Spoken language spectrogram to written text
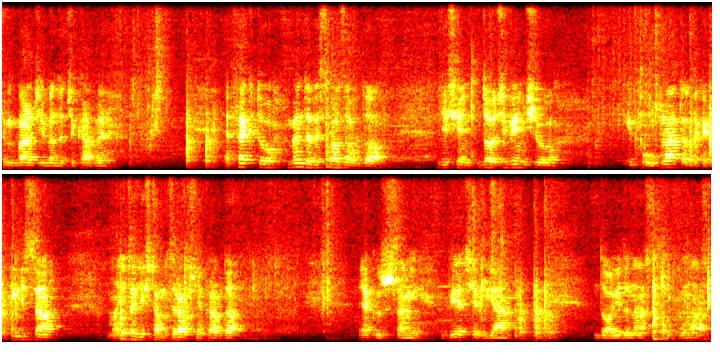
tym bardziej będę ciekawy efektu. Będę wysładzał do 10, do 9,5 plata, tak jak Pilsa. No i to gdzieś tam wzrośnie, prawda? Jak już sami wiecie ja do 11, 12.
